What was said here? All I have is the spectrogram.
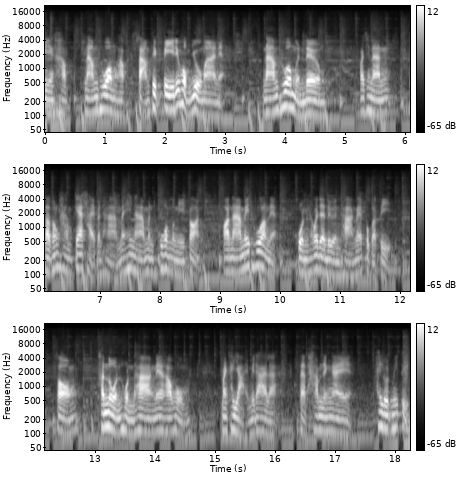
มีครับน้ำท่วมครับ 30 ปีที่ผมอยู่มาเนี่ยน้ำท่วมเหมือนเดิม เพราะฉะนั้นเราต้องทำแก้ไขปัญหาไม่ให้น้ำมันท่วมตรงนี้ก่อน พอน้ำไม่ท่วมเนี่ยคนเขาก็จะเดินทางได้ปกติ 2. ถนนหนทางเนี่ยครับผมมันขยายไม่ได้แล้ว แต่ทำยังไงให้รถไม่ติด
